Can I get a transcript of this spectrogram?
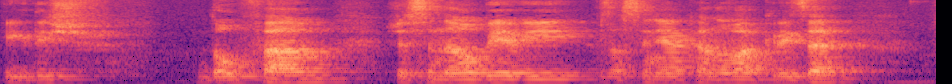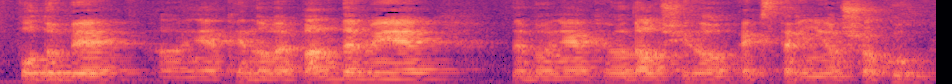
i když doufám, že se neobjeví zase nějaká nová krize v podobě nějaké nové pandemie nebo nějakého dalšího externího šoku,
